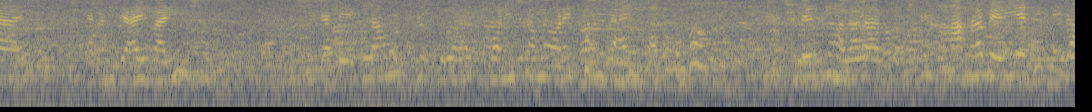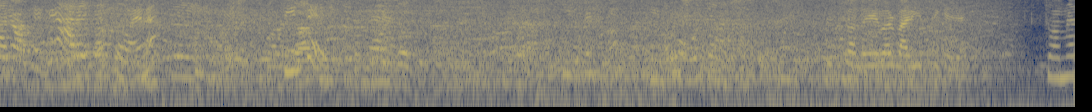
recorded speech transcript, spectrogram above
তাই এখন যাই বাড়ি। এটা দেখলাম। বনির সঙ্গে অনেকক্ষণ টাইম কাটাবো। বেশ ভালো লাগল। আমরা বেরিয়েছি সেই বাড়ি থেকে আড়াইটার সময়, না? তিনটে? চলো, এবার বাড়ির দিকে যাই। তো আমরা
